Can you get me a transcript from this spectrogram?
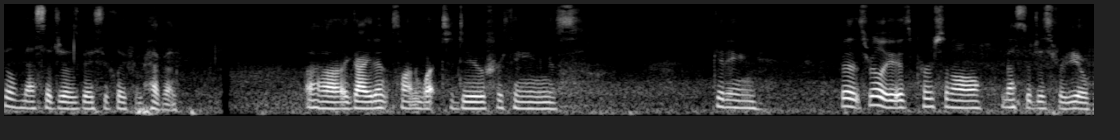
feel messages basically from heaven, uh, guidance on what to do for things, getting but it's really it's personal messages for you.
